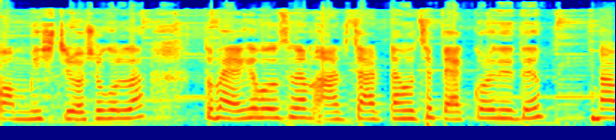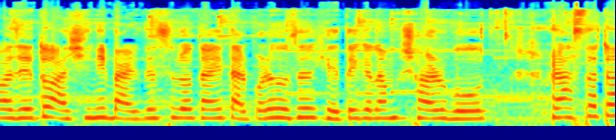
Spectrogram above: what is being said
কম মিষ্টি রসগোল্লা। তো ভাইয়াকে বলছিলাম, আর চারটা হচ্ছে প্যাক করে দিতে। বাবা যেহেতু আসেনি বাড়িতে ছিল তাই, তারপরে হচ্ছে খেতে গেলাম শরবত। রাস্তাটা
